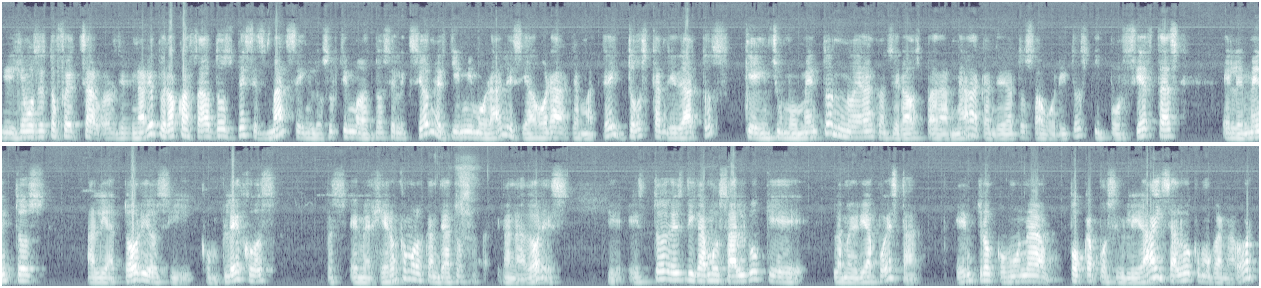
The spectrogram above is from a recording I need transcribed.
y dijimos esto fue extraordinario, pero ha costado dos veces más en las últimas dos elecciones, Jimmy Morales y ahora Yamatei, dos candidatos que en su momento no eran considerados para nada candidatos favoritos y por ciertos elementos aleatorios y complejos, pues emergieron como los candidatos ganadores. Eh, esto es, digamos, algo que la mayoría apuesta. Entro con una poca posibilidad y salgo como ganador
